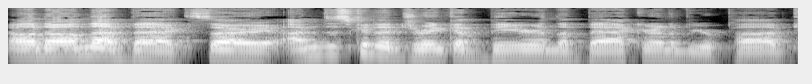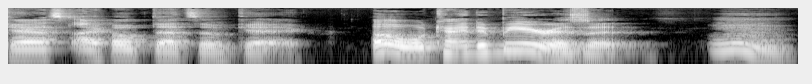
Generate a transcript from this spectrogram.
Oh no, I'm not back. Sorry. I'm just gonna drink a beer in the background of your podcast. I hope that's okay. Oh, what kind of beer is it? Mm.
